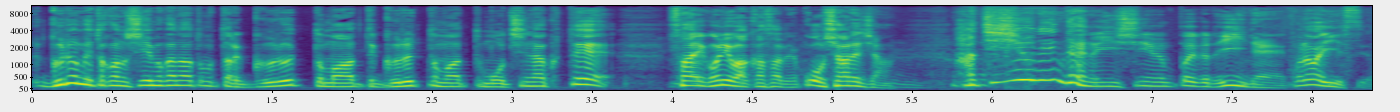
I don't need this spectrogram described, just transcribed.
グルメとかの CM かなと思ったら、ぐるっと回って、ぐるっと回っても落ちなくて、最後に沸かされる。こう、おしゃれじゃん。80年代のいい CM っぽいけど、いいね。これはいいですよ。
